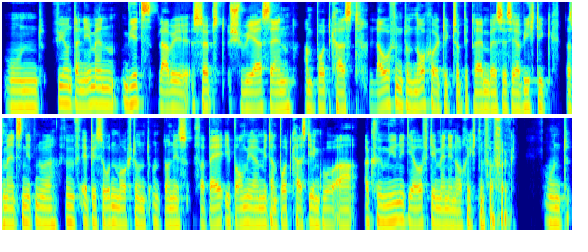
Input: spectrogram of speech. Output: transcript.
Und für Unternehmen wird es, glaube ich, selbst schwer sein, am Podcast laufend und nachhaltig zu betreiben, weil es ist ja wichtig, dass man jetzt nicht nur fünf Episoden macht und, und dann ist vorbei. Ich baue mir ja mit einem Podcast irgendwo eine, eine Community auf, die meine Nachrichten verfolgt. Und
